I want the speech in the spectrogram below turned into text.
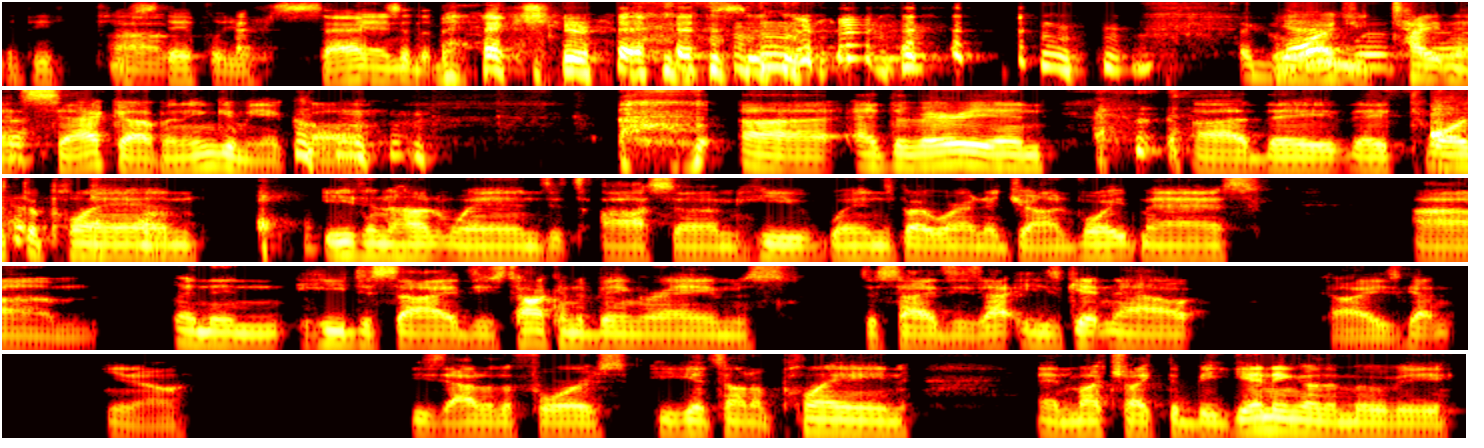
Maybe if you Uh, staple your sack to the back of your head. Again, Why'd you tighten that sack up and then give me a call? uh, at the very end, uh, they they thwart the plan. Ethan Hunt wins. It's awesome. He wins by wearing a Jon Voight mask. Um, and then he decides he's talking to Ving Rhames. Decides he's out, he's getting out. Uh, he's got you know he's out of the force. He gets on a plane, and much like the beginning of the movie,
